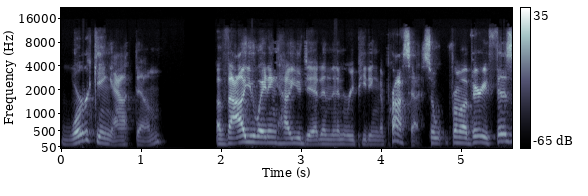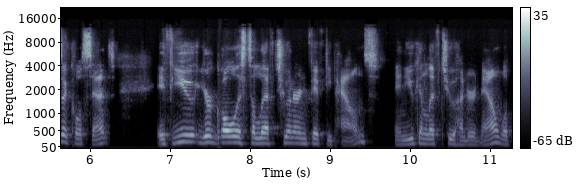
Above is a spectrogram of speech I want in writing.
working at them, evaluating how you did, and then repeating the process. So, from a very physical sense, if you your goal is to lift 250 pounds and you can lift 200 now, well,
